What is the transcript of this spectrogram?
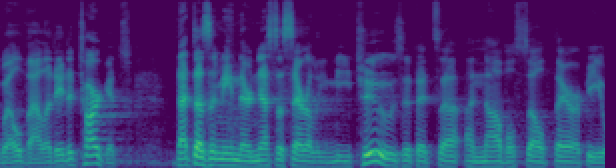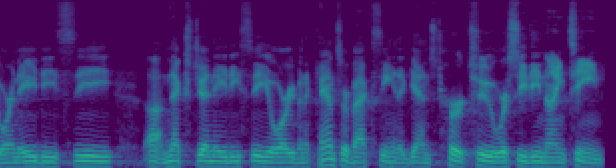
well validated targets. That doesn't mean they're necessarily Me Too's if it's a novel cell therapy or an ADC uh, next gen ADC or even a cancer vaccine against HER2 or CD19.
